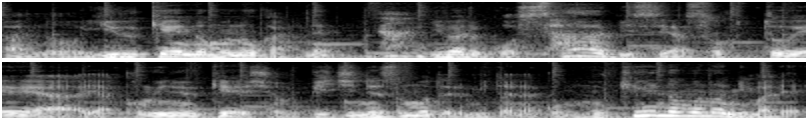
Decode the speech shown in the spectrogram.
うあの有形のものからねはい。いわゆるこうサービスやソフトウェアやコミュニケーションビジネスモデルみたいなこう無形のものにまで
